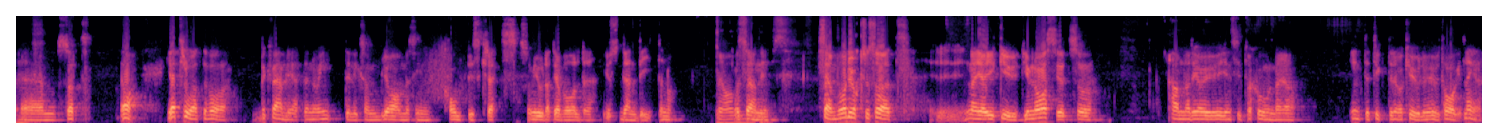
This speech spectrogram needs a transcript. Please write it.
Mm. så att, ja, jag tror att det var bekvämligheten och inte liksom bli av med sin kompiskrets som gjorde att jag valde just den biten. Ja, och sen, sen var det också så att eh, när jag gick ut gymnasiet så hamnade jag ju i en situation där jag inte tyckte det var kul överhuvudtaget längre.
